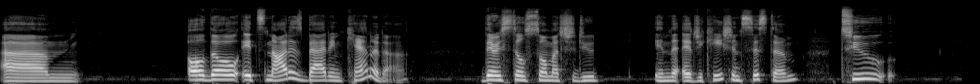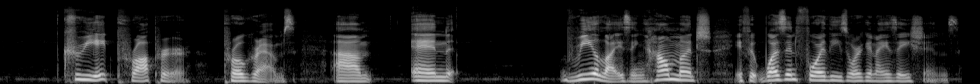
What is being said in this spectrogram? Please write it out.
Uh, um, although it's not as bad in Canada, there's still so much to do in the education system to create proper programs. Um, and realizing how much, if it wasn't for these organizations,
